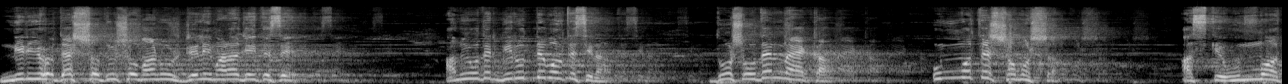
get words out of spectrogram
নিরীহ দেড়শো দুশো মানুষ ডেলি মারা যাইতেছে। আমি ওদের বিরুদ্ধে বলতেছি না। দোষ ওদের না একা। উম্মতের সমস্যা। আজকে উম্মত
